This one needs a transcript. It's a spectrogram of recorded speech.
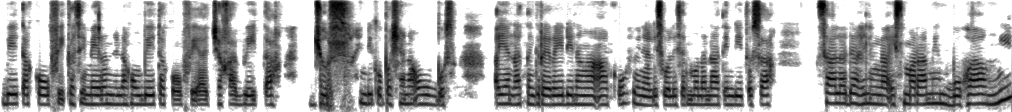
beta coffee kasi meron din akong beta coffee at saka beta juice. Hindi ko pa siya naubos. Ayan at nagre-ready na nga ako. Pinalis-walisan muna natin dito sa sala dahil nga is maraming buhangin.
